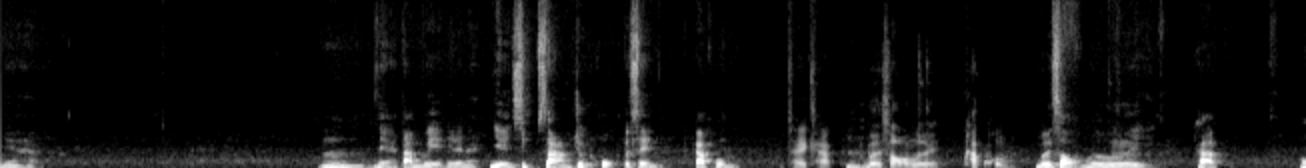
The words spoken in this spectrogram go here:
เนี่ยฮะอืม เนี่ย ตามเวทนี่เลยนะ เยนสิบสามจุดหกเปอร์เซ็น ครับผม ใช่ครับ เบอร์สองเลยครับ ผม เบอร์สองเลยครับโอ้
